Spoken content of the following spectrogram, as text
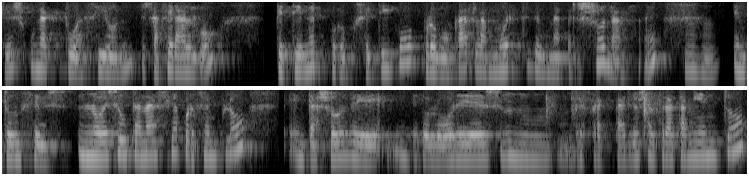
que es una actuación, es hacer algo que tiene por objetivo provocar la muerte de una persona. ¿eh? Entonces, no es eutanasia, por ejemplo, en caso de, dolores mm, refractarios al tratamiento,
